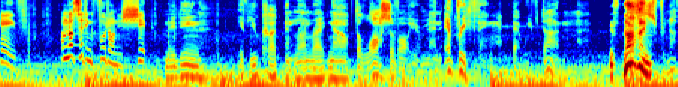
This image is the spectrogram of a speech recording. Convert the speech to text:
cave. I'm not setting foot on his ship. Nadine, if you cut and run right now, the loss of all your men, everything that we've done, With nothing. for nothing.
